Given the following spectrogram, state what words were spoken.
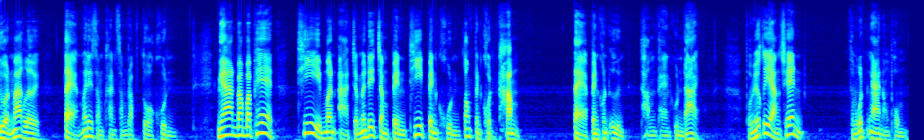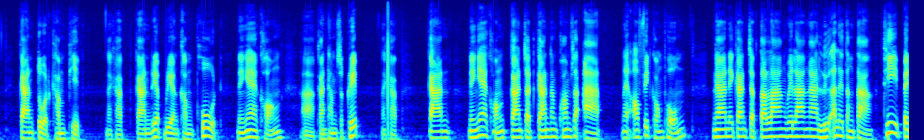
ด่วนมากเลย แต่ไม่ได้สำคัญสำหรับตัวคุณ งานบางประเภทที่มันอาจจะไม่ได้จำเป็นที่เป็นคุณต้องเป็นคนทำแต่เป็นคนอื่นทำแทนคุณได้ ผมยกตัวอย่างเช่น สมมติงานของผม การตรวจคำผิดนะครับ การเรียบเรียงคำพูดในแง่ของอการทำสคริปต์นะครับ การในแง่ของการจัดการทำความสะอาดในออฟฟิศของผม งานในการจัดตารางเวลางานหรืออะไรต่างๆ ที่เป็น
